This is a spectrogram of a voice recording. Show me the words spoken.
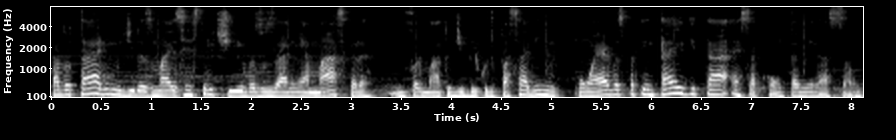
adotarem medidas mais restritivas, usarem a máscara em formato de bico de passarinho com ervas para tentar evitar essa contaminação.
